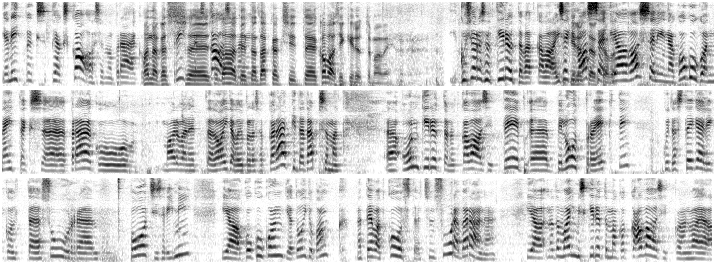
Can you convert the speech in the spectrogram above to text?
ja neid peaks, peaks kaasama praegu. Anna, kas sa tahad, et nad hakkaksid kavasid kirjutama või? kusjuures nad kirjutavad kava, isegi Vassel ja Vasseliina kogukond näiteks praegu, ma arvan, et Aida võib-olla saab ka rääkida täpsemalt, on kirjutanud kavasid, teeb pilootprojekti kuidas tegelikult äh, suur äh, pood, siis Rimi ja kogukond ja Toidupank, nad teevad koostööd, see on suurepärane. Ja nad on valmis kirjutama ka kavasid, kui on vaja.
